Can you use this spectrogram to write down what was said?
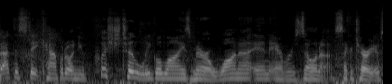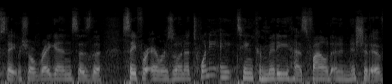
at the state capitol, a new push to legalize marijuana in Arizona. Secretary of State Michele Reagan says the Safer Arizona 2018 committee has filed an initiative.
